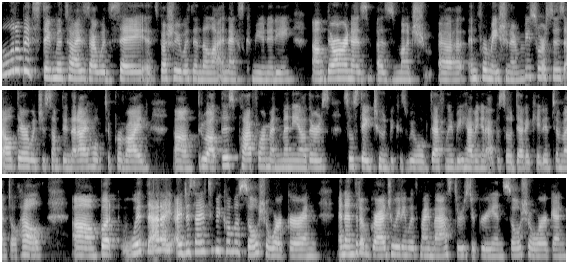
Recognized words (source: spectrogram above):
a little bit stigmatized, I would say, especially within the Latinx community. Um, there aren't as as much uh, information and resources out there, which is something that I hope to provide um, throughout this platform and many others. So stay tuned because we will definitely be having an episode dedicated to mental health. Um, but with that, I, I decided to become a social worker and and ended up graduating with my master's degree in social work and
